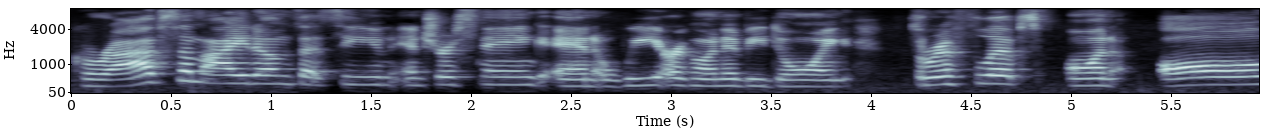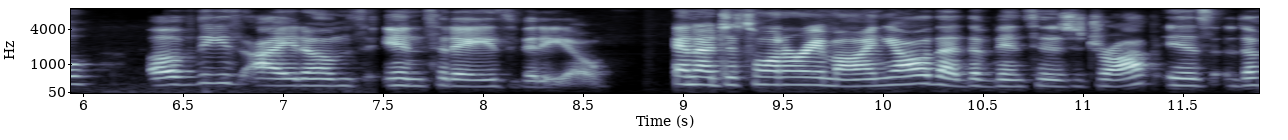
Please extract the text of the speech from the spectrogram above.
grabbed some items that seemed interesting, and we are going to be doing thrift flips on all of these items in today's video. And I just want to remind y'all that the Vintage Drop is the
